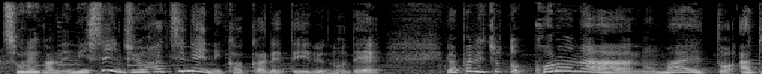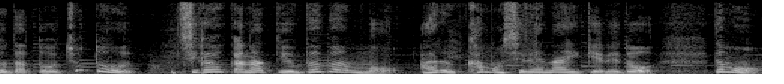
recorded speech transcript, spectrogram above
それがね2018年に書かれているのでやっぱりちょっとコロナの前と後だとちょっと違うかなっていう部分もあるかもしれないけれどでも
